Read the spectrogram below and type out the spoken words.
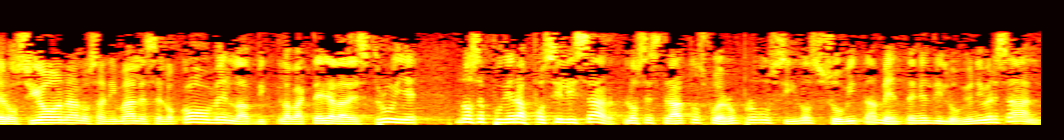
erosiona, los animales se lo comen, la bacteria la destruye, no se pudiera fosilizar. Los estratos fueron producidos súbitamente en el diluvio universal.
